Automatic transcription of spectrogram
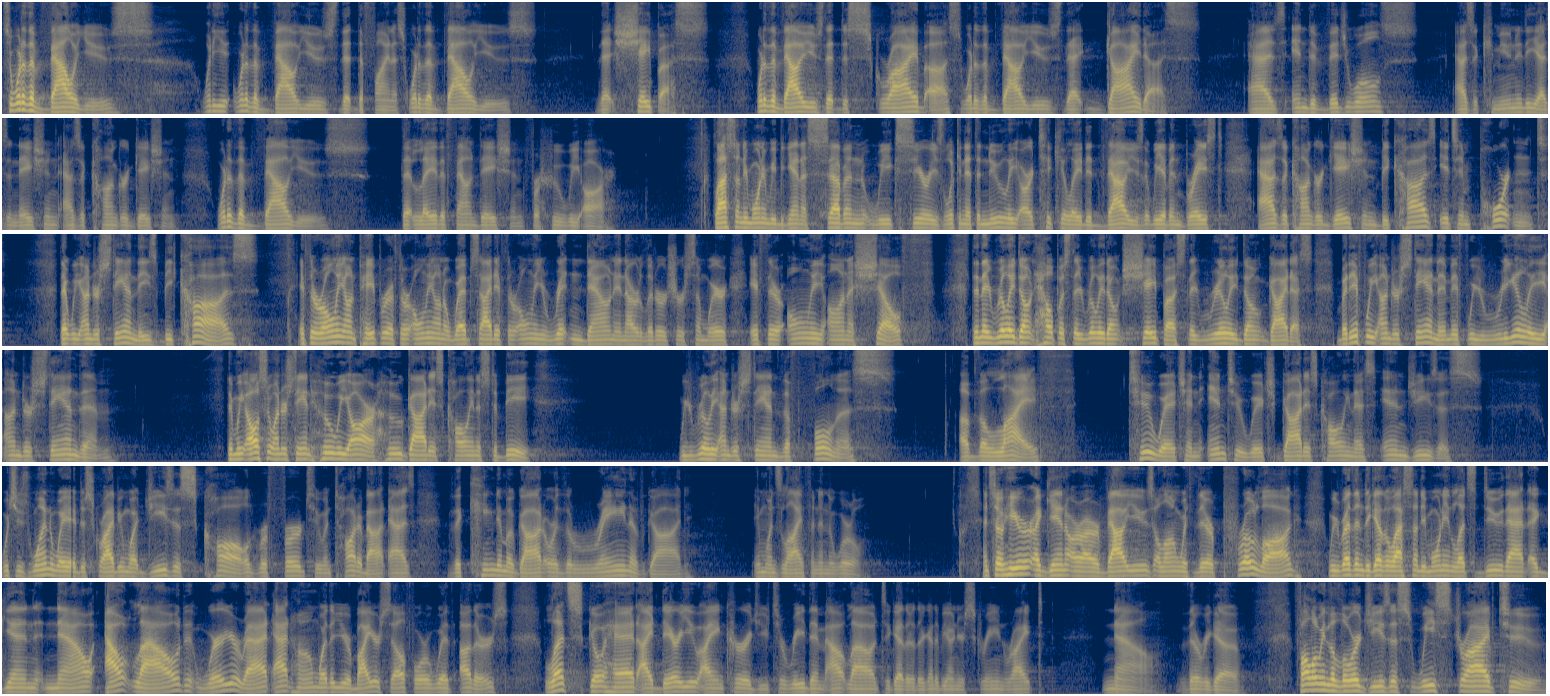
So, what are the values? What, do you, what are the values that define us? What are the values that shape us? What are the values that describe us? What are the values that guide us as individuals, as a community, as a nation, as a congregation? What are the values that lay the foundation for who we are. Last Sunday morning, we began a seven week series looking at the newly articulated values that we have embraced as a congregation because it's important that we understand these because if they're only on paper, if they're only on a website, if they're only written down in our literature somewhere, if they're only on a shelf, then they really don't help us. They really don't shape us. They really don't guide us. But if we understand them, if we really understand them, then we also understand who we are, who God is calling us to be. We really understand the fullness of the life to which and into which God is calling us in Jesus which is one way of describing what Jesus called, referred to, and taught about as the kingdom of God or the reign of God in one's life and in the world. And so here again are our values along with their prologue. We read them together last Sunday morning. Let's do that again now, out loud, where you're at, at home, whether you're by yourself or with others. Let's go ahead. I dare you, I encourage you to read them out loud together. They're going to be on your screen right now. There we go. Following the Lord Jesus, we strive to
